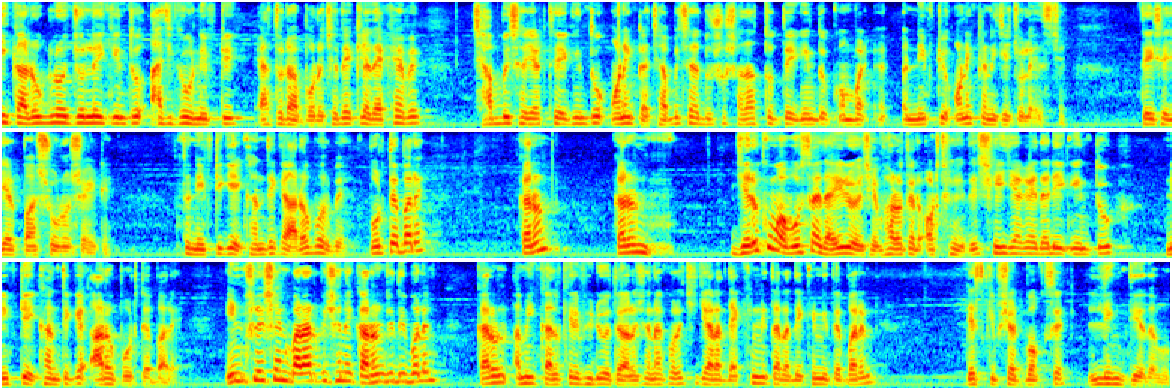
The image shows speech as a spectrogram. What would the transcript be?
এই কারণগুলোর জন্যই কিন্তু আজকেও নিফটি এতটা পড়েছে। দেখলে দেখা যাবে ছাব্বিশ হাজার থেকে কিন্তু অনেকটা, ছাব্বিশ হাজার দুশো সাতাত্তর থেকে কিন্তু কোম্পানি নিফটি অনেকটা নিচে চলে এসছে, তেইশ হাজার পাঁচশো উনষাটে তো নিফটি কি এখান থেকে আরও পড়বে? পড়তে পারে। কারণ কারণ যেরকম অবস্থায় দাঁড়িয়ে রয়েছে ভারতের অর্থনীতি, সেই জায়গায় দাঁড়িয়ে কিন্তু নিফটি এখান থেকে আরও পড়তে পারে। ইনফ্লেশন বাড়ার পিছনে কারণ যদি বলেন, কারণ আমি কালকের ভিডিওতে আলোচনা করেছি, যারা দেখেননি তারা দেখে নিতে পারেন ডেসক্রিপশন বক্সে লিঙ্ক দিয়ে দেবো।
